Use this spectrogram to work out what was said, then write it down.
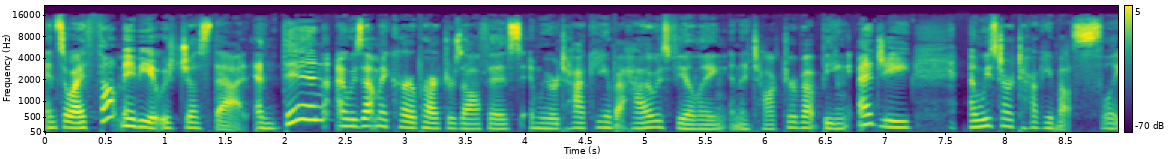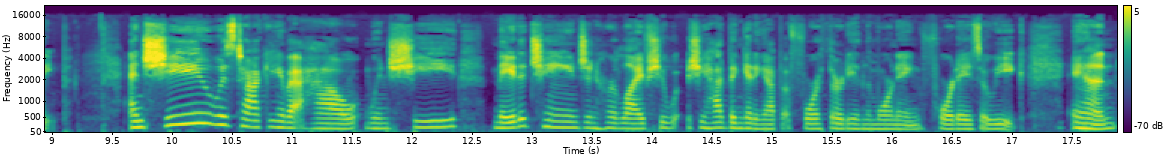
And so I thought maybe it was just that. And then I was at my chiropractor's office and we were talking about how I was feeling and I talked to her about being edgy and we started talking about sleep. And she was talking about how when she made a change in her life, she she had been getting up at 4:30 in the morning 4 days a week and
